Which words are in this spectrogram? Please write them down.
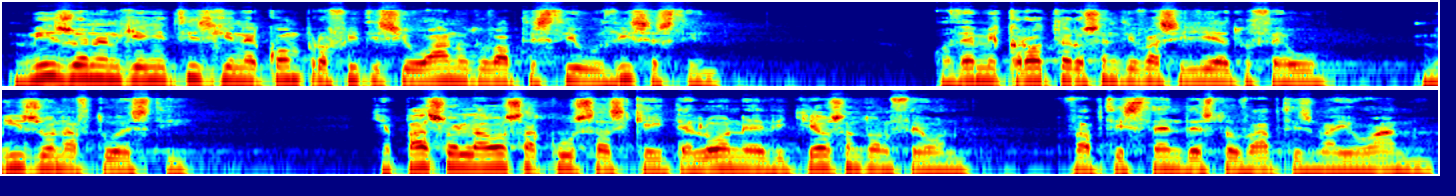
μίζων εν γεννητής γυναικών προφήτης Ιωάννου του βαπτιστίου δίσεστην. Ο δε μικρότερος εν τη βασιλεία του Θεού, μίζων αυτού εστί. Και πας ο λαός ακούσας και οι τελώνε δικαίωσαν τον Θεόν, βαπτισθέντες στο βάπτισμα Ιωάννου.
